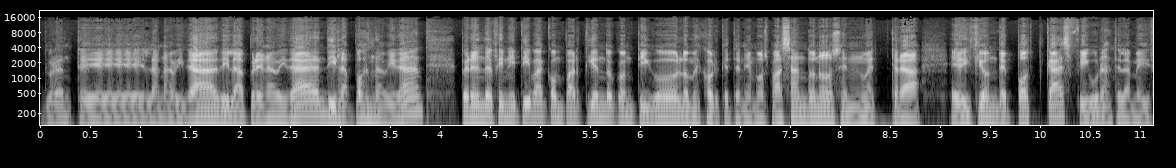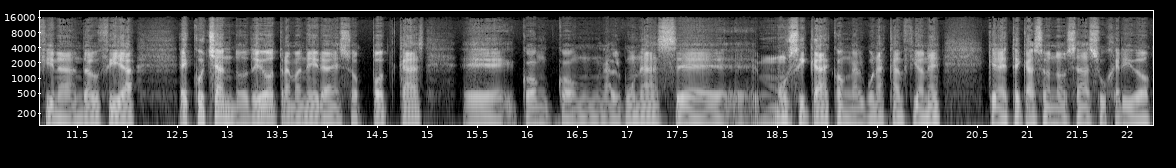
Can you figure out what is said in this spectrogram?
durante la Navidad y la prenavidad y la posnavidad, pero en definitiva compartiendo contigo lo mejor que tenemos, basándonos en nuestra edición de podcast Figuras de la Medicina de Andalucía, escuchando de otra manera esos podcasts eh, con, algunas eh, músicas, con algunas canciones que en este caso nos ha sugerido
